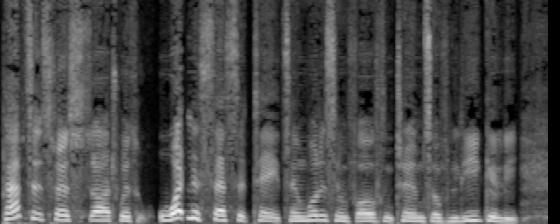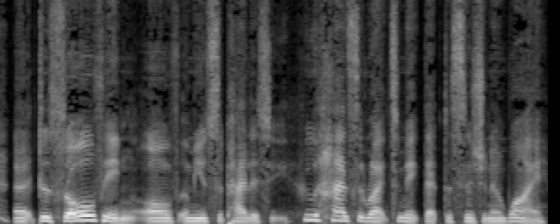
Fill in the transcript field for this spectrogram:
perhaps let's first start with what necessitates and what is involved in terms of legally uh, dissolving of a municipality. Who has the right to make that decision and why?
